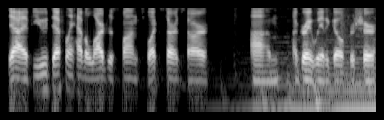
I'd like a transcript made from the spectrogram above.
yeah, if you definitely have a large response, flex starts are um, a great way to go for sure.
